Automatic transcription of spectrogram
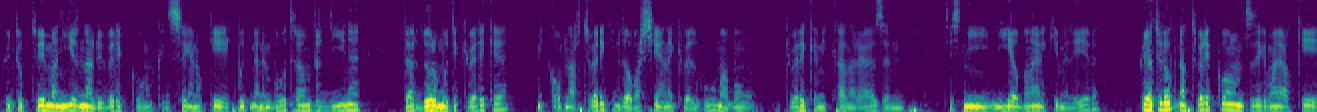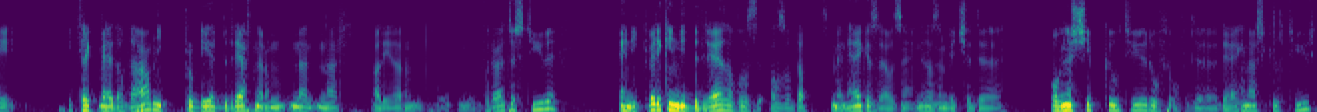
Kunt op twee manieren naar je werk komen. Je kunt zeggen, oké, ik moet mijn boterham verdienen, daardoor moet ik werken. Ik kom naar het werk, ik doe dat waarschijnlijk wel goed, maar bon, ik werk en ik ga naar huis en het is niet, niet heel belangrijk in mijn leven. Je kunt natuurlijk ook naar het werk komen om te zeggen, maar ja, oké, ik trek mij dat aan, ik probeer het bedrijf naar, naar, naar, allee, naar vooruit te stuwen en ik werk in dit bedrijf alsof, alsof dat mijn eigen zou zijn. Dat is een beetje de ownership cultuur of, of de, de eigenaarscultuur.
